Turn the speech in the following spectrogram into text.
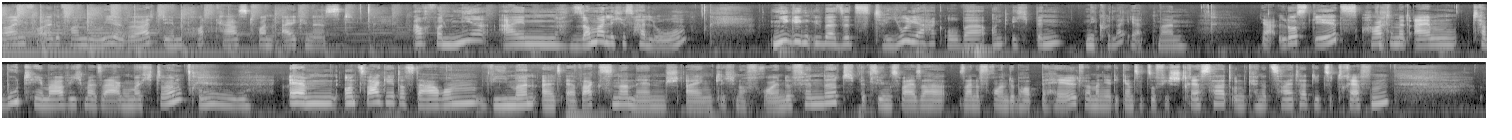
neuen Folge von The Real World, dem Podcast von Alchemist. Auch von mir ein sommerliches Hallo. Mir gegenüber sitzt Julia Hackober und ich bin Nicola Erdmann. Ja, los geht's. Heute mit einem Tabuthema, wie ich mal sagen möchte. Uh. Ähm, und zwar geht es darum, wie man als erwachsener Mensch eigentlich noch Freunde findet, beziehungsweise seine Freunde überhaupt behält, weil man ja die ganze Zeit so viel Stress hat und keine Zeit hat, die zu treffen.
